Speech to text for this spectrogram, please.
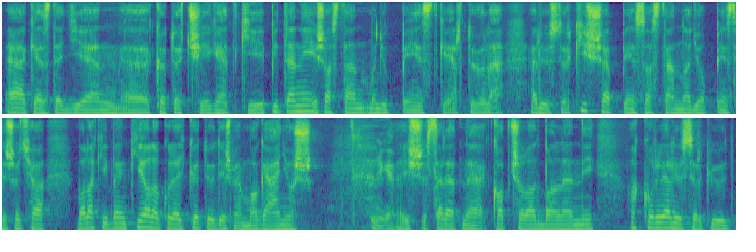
elkezd egy ilyen kötöttséget kiépíteni, és aztán mondjuk pénzt kér tőle. Először kisebb pénzt, aztán nagyobb pénzt, és hogyha valakiben kialakul egy kötődés, mert magányos, igen. és szeretne kapcsolatban lenni, akkor ő először küld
